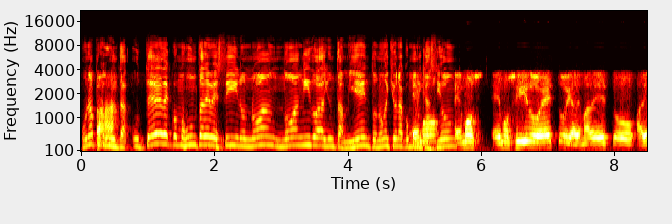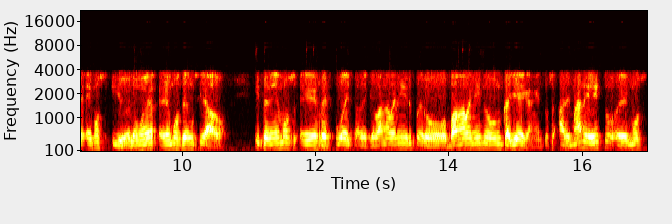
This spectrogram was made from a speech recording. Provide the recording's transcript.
una pregunta. ¿Ustedes de como junta de vecinos no han, no han ido al ayuntamiento, no han hecho una comunicación? Hemos, hemos, hemos ido esto y además de esto hemos ido, lo hemos, hemos denunciado y tenemos eh, respuesta de que van a venir, pero van a venir y nunca llegan. Entonces, además de esto, hemos,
